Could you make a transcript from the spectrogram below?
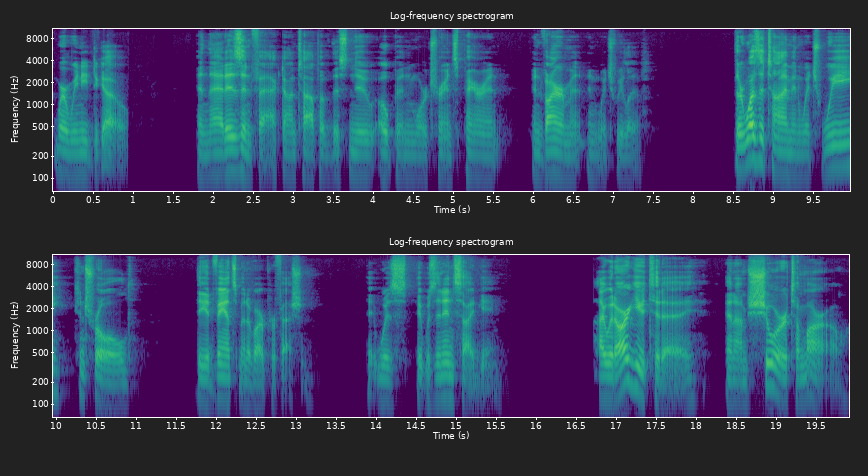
where we need to go. And that is, in fact, on top of this new, open, more transparent environment in which we live. There was a time in which we controlled the advancement of our profession. It was, it was an inside game. I would argue today, and I'm sure tomorrow,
